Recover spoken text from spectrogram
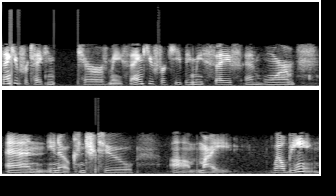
Thank you for taking care of me. Thank you for keeping me safe and warm and, you know, contribute to um, my well-being.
